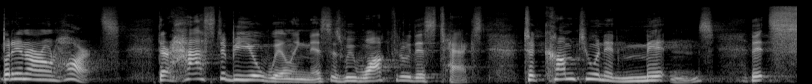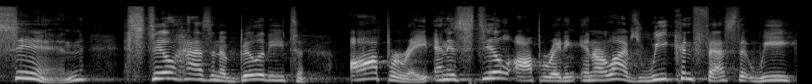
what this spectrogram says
but in our own hearts. There has to be a willingness as we walk through this text to come to an admittance that sin still has an ability to operate and is still operating in our lives. We confess that we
